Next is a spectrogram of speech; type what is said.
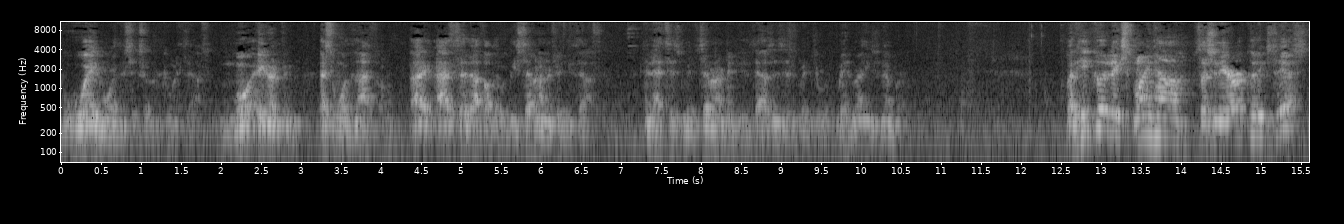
Way more than 620,000. More, 850, that's more than I thought. I, I said I thought there would be 750,000. And that's his mid, 752,000 is his mid, mid-range number. But he couldn't explain how such an error could exist.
